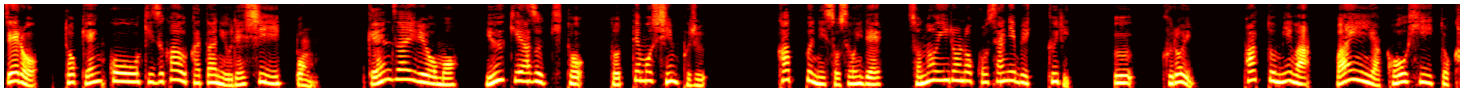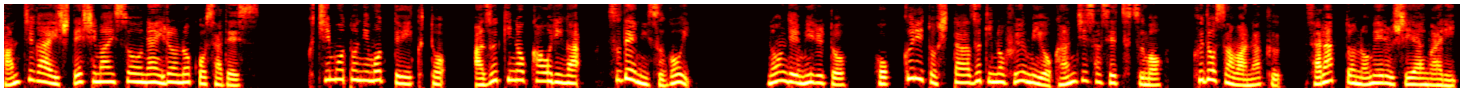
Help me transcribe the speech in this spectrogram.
ゼロと健康を気遣う方に嬉しい一本。原材料も有機小豆ととってもシンプル。カップに注いで、その色の濃さにびっくり。う、黒い。パッと見はワインやコーヒーと勘違いしてしまいそうな色の濃さです。口元に持っていくと、小豆の香りがすでにすごい。飲んでみると、ほっくりとした小豆の風味を感じさせつつも、くどさはなく、さらっと飲める仕上がり。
